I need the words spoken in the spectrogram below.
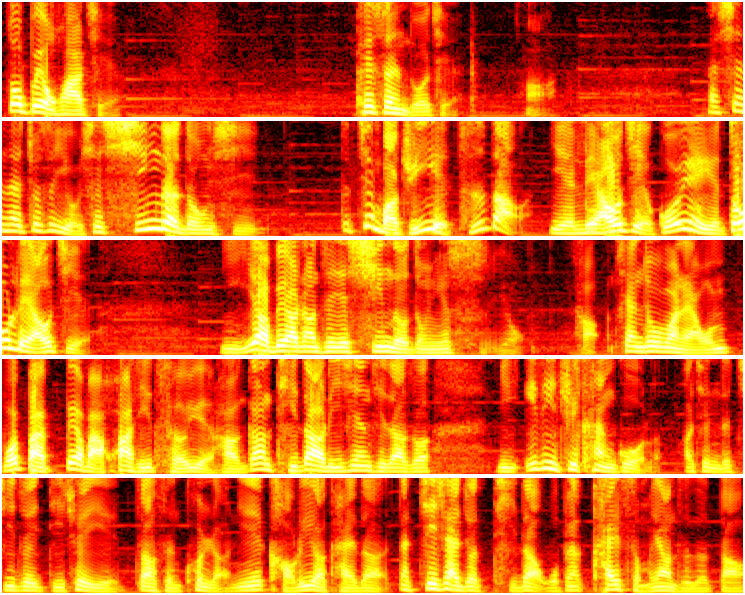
都不用花钱，可以省很多钱啊。那现在就是有些新的东西，这健保局也知道，也了解，国务院也都了解。你要不要让这些新的东西使用？好，现在就问俩，我们我把不要把话题扯远。哈，刚刚提到李先生提到说，你一定去看过了，而且你的脊椎的确也造成困扰，你也考虑要开刀。那接下来就提到我们要开什么样子的刀？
